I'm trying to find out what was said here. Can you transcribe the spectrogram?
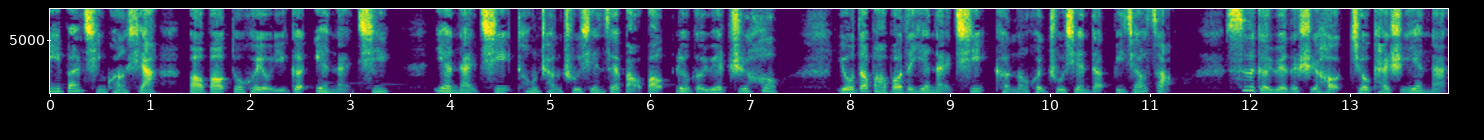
一般情况下，宝宝都会有一个厌奶期，厌奶期通常出现在宝宝六个月之后。有的宝宝的厌奶期可能会出现的比较早，四个月的时候就开始厌奶。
